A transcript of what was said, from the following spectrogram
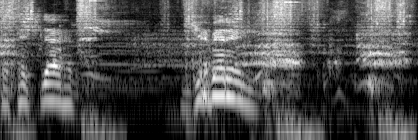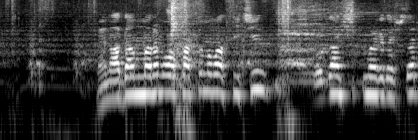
Köpekler. Geberin. Ben adamlarım ok atılmaması için oradan çıktım arkadaşlar.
